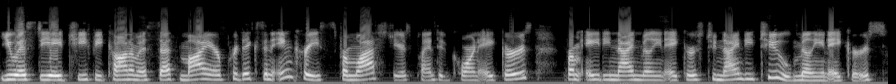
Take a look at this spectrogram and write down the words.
USDA Chief Economist Seth Meyer predicts an increase from last year's planted corn acres from 89 million acres to 92 million acres.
